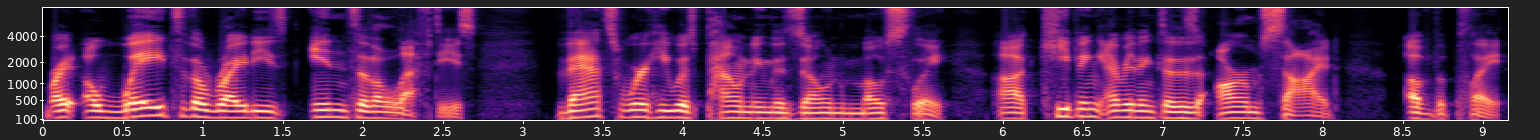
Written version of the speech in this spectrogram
right? Away to the righties, into the lefties. That's where he was pounding the zone mostly, uh, keeping everything to his arm side of the plate.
